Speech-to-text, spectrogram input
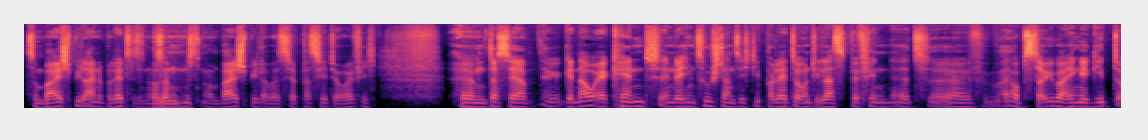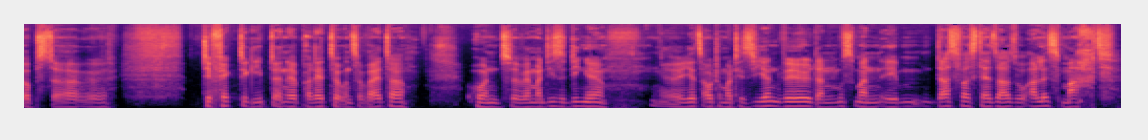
zum Beispiel eine Palette, ist nur, so ein, ist nur ein Beispiel, aber es passiert ja häufig, ähm, dass er äh, genau erkennt, in welchem Zustand sich die Palette und die Last befindet, äh, ob es da Überhänge gibt, ob es da Defekte gibt an der Palette und so weiter. Und wenn man diese Dinge jetzt automatisieren will, dann muss man eben das, was der da so alles macht,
